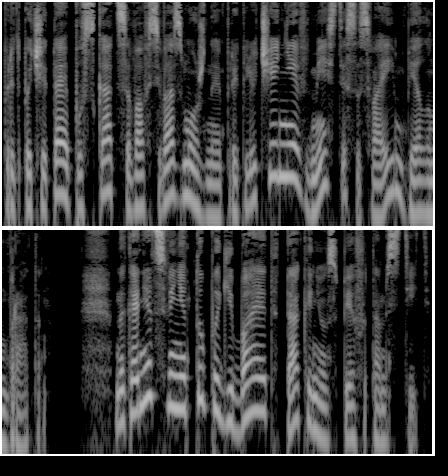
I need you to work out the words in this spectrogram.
предпочитая пускаться во всевозможные приключения вместе со своим белым братом. Наконец, Винниту погибает, так и не успев отомстить.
